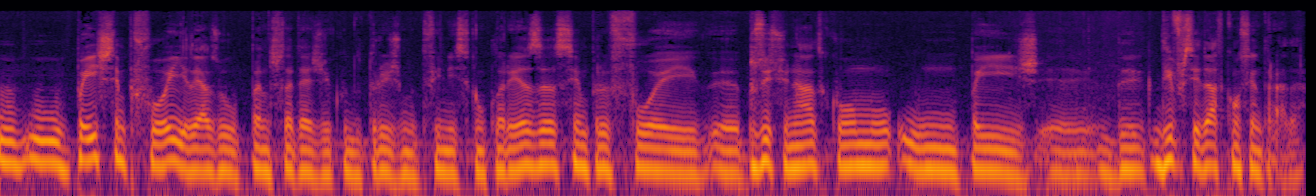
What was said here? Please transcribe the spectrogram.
o, o, país sempre foi, aliás o plano estratégico do turismo define isso com clareza, sempre foi eh, posicionado como um país eh, de diversidade concentrada.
